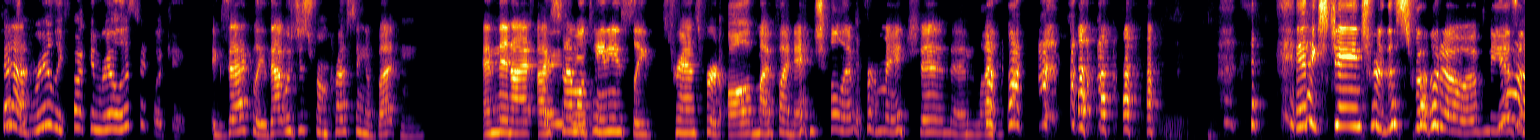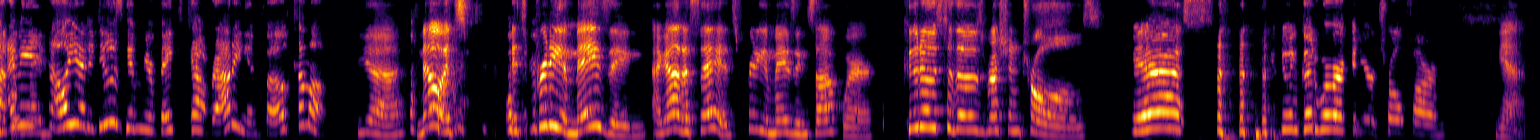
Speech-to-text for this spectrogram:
That's Yeah. really fucking realistic looking. exactly. That was just from pressing a button. And then I, I simultaneously transferred all of my financial information and like in exchange for this photo of me Yeah, as an I mean, all you had to do is give them your bank account routing info. Come on. Yeah. No, it's it's pretty amazing. I gotta say, it's pretty amazing software. Kudos to those Russian trolls. Yes. You're doing good work in your troll farm. Yeah.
